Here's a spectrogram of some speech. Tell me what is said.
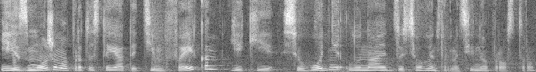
і зможемо протистояти тим фейкам, які сьогодні лунають з усього інформаційного простору.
